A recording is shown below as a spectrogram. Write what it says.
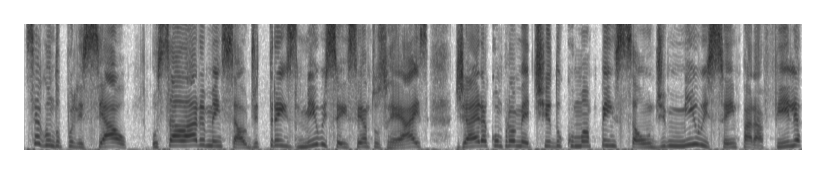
Segundo o policial, o salário mensal de R$ 3.600 já era comprometido com uma pensão de R$ 1.100 para a filha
